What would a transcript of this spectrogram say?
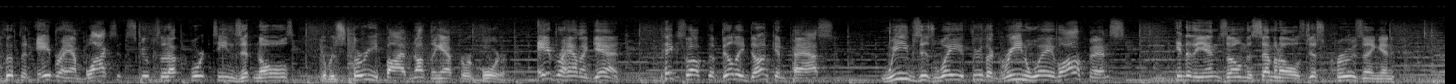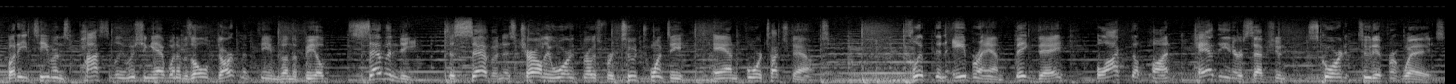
Clifton Abraham blocks it, scoops it up, 14 zip Noles. It was 35 nothing after a quarter. Abraham again picks off the Billy Duncan pass, weaves his way through the Green Wave offense into the end zone. The Seminoles just cruising, and Buddy Teevens possibly wishing he had one of his old Dartmouth teams on the field. 70 to 7 as Charlie Ward throws for 220 and four touchdowns. Clifton Abraham, big day, blocked the punt, had the interception, scored two different ways.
